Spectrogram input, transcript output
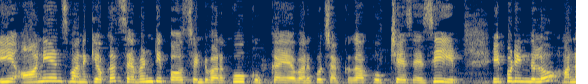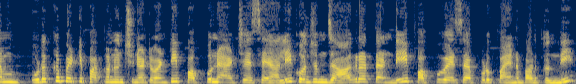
ఈ ఆనియన్స్ మనకి ఒక సెవెంటీ పర్సెంట్ వరకు కుక్ అయ్యే వరకు చక్కగా కుక్ చేసేసి ఇప్పుడు ఇందులో మనం ఉడకపెట్టి పక్కన ఉంచినటువంటి పప్పును యాడ్ చేసేయాలి. కొంచెం జాగ్రత్త అండి పప్పు వేసేప్పుడు పైన పడుతుంది.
